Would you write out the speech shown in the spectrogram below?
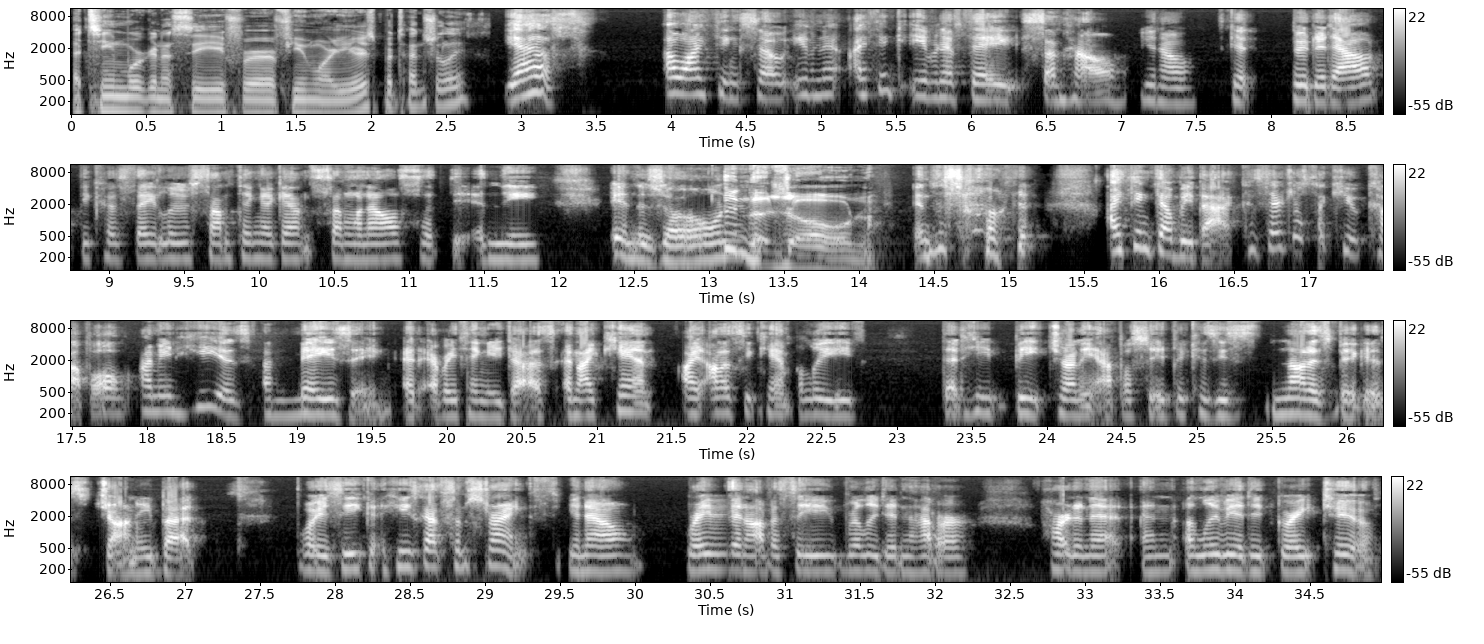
a team we're going to see for a few more years potentially? Yes. Oh, I think so. Even if, I think even if they somehow, you know, booted out because they lose something against someone else at the, in the in the zone In the zone. in the zone. I think they'll be back because they're just a cute couple. I mean, he is amazing at everything he does, and I can't, I honestly can't believe that he beat Johnny Appleseed because he's not as big as Johnny, but boy, is he he's got some strength. You know, Raven obviously really didn't have her heart in it, and Olivia did great too.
